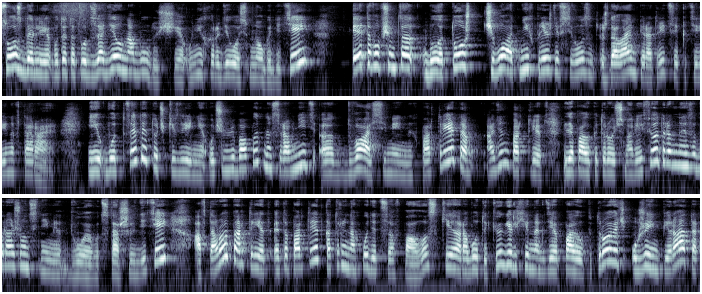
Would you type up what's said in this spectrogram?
создали вот этот вот задел на будущее. У них родилось много детей, это, в общем-то, было то, чего от них прежде всего ждала императрица Екатерина II. И вот с этой точки зрения очень любопытно сравнить э, два семейных портрета. Один портрет, где Павел Петрович с Марией Федоровной изображен, с ними двое вот старших детей, а второй портрет – это портрет, который находится в Павловске, работы Кюгельхена, где Павел Петрович уже император,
